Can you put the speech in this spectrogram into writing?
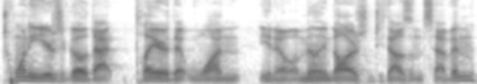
20 years ago that player that won, you know, a million dollars in 2007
